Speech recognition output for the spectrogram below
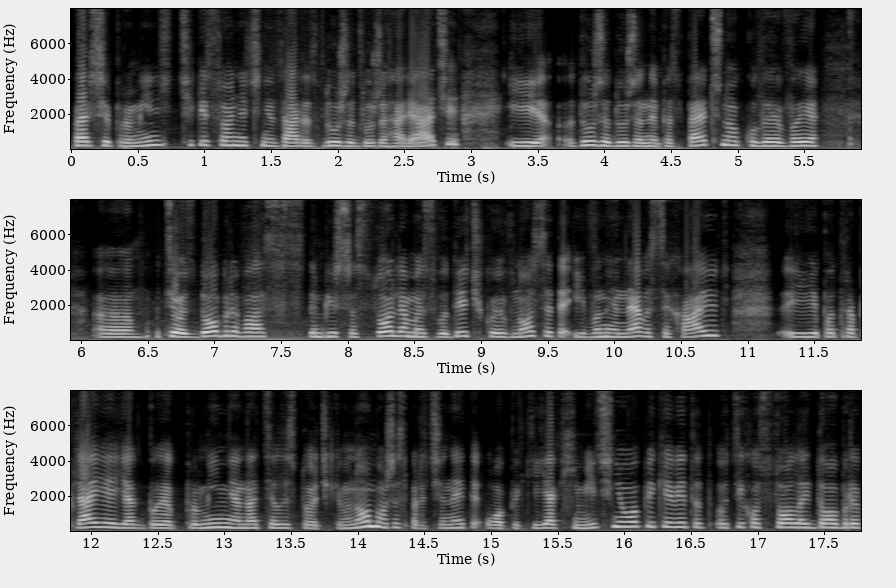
перші промінчики сонячні зараз дуже дуже гарячі і дуже дуже небезпечно, коли ви ці ось добрива, тим більше з солями, з водичкою вносите, і вони не висихають, і потрапляє якби проміння на ці листочки. Воно може спричинити опіки, як хімічні опіки від оцих солей добрив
